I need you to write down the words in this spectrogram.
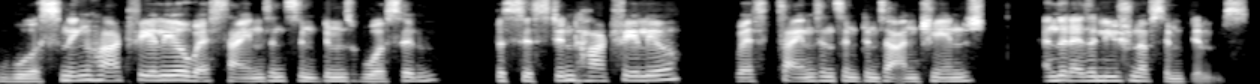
worsening heart failure where signs and symptoms worsen, persistent heart failure where signs and symptoms are unchanged, and the resolution of symptoms.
